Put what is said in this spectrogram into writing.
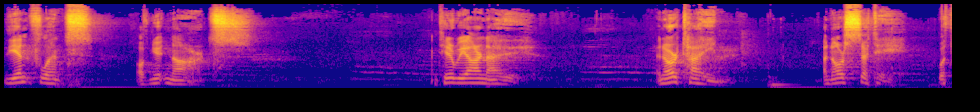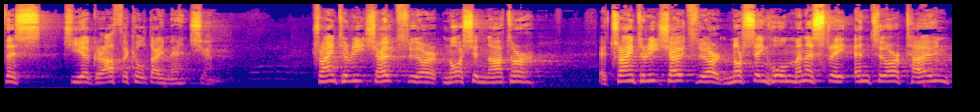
the influence of Newtownards. And here we are now, in our time, in our city, with this geographical dimension, trying to reach out through our Notion Natter, uh, trying to reach out through our nursing home ministry into our town,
